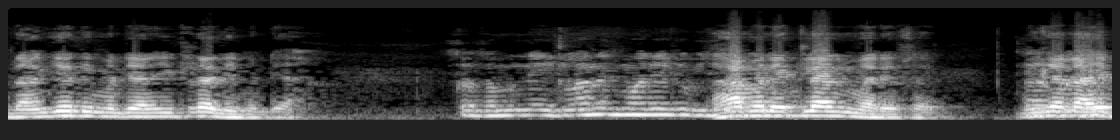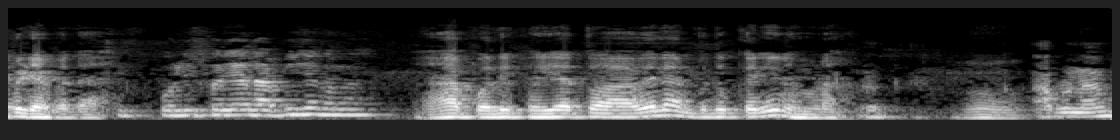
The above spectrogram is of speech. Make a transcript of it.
ડાંગિયાલી મંડ્યા ઈટડાલી મંડ્યા. તો તમને એકલાને જ માર્યા કે બીજા હા મને એકલા જ માર્યો સાહેબ. બીજા નાહી પડ્યા બધા. પોલીસ ફરિયાદ આપી છે તમે હા પોલીસ ફરિયાદ તો આવેલા ને બધું કરીને હમણાં. હમ. આપણું નામ?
